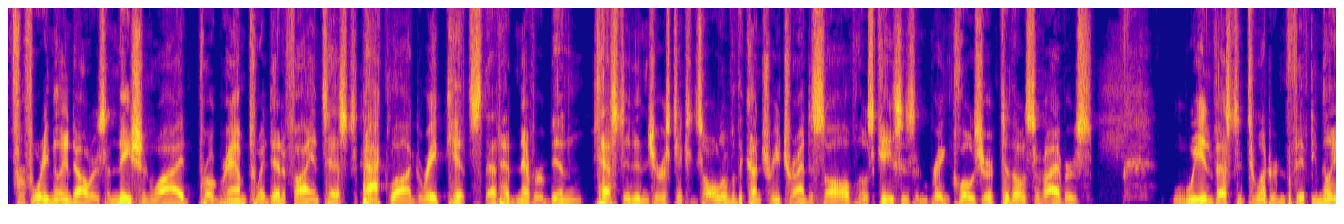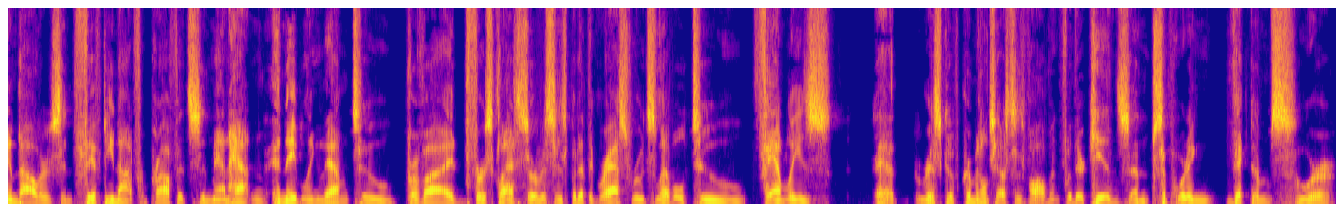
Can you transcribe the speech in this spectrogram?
for $40 million a nationwide program to identify and test backlogged rape kits that had never been tested in jurisdictions all over the country, trying to solve those cases and bring closure to those survivors. We invested $250 million in 50 not for profits in Manhattan, enabling them to provide first class services, but at the grassroots level to families at risk of criminal justice involvement for their kids and supporting victims who are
